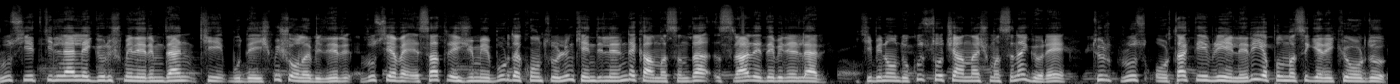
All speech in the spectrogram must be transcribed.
Rus yetkililerle görüşmelerimden ki bu değişmiş olabilir, Rusya ve Esad rejimi burada kontrolün kendilerinde kalmasında ısrar edebilirler. 2019 Soçi Anlaşması'na göre Türk-Rus ortak devriyeleri yapılması gerekiyordu.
